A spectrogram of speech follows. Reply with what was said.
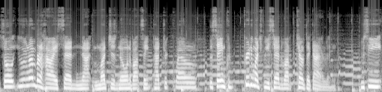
So, you remember how I said not much is known about St. Patrick? Well, the same could pretty much be said about Celtic Ireland. You see,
